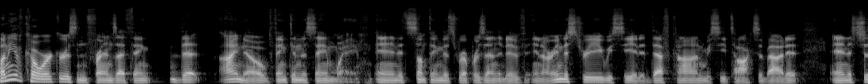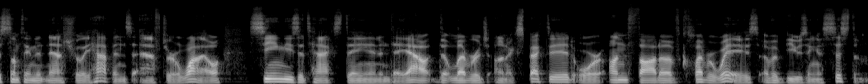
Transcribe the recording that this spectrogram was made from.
plenty of coworkers and friends, I think, that I know think in the same way. And it's something that's representative in our industry. We see it at DEF CON, we see talks about it. And it's just something that naturally happens after a while, seeing these attacks day in and day out that leverage unexpected or unthought of clever ways of abusing a system.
